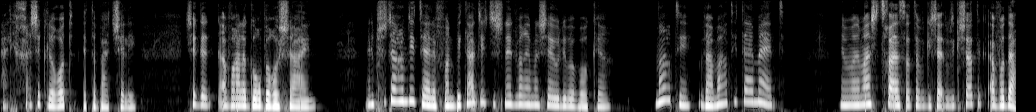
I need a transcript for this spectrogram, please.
היה לי חשק לראות את הבת שלי. שעברה לגור בראש העין. אני פשוט הרמתי טלפון, ביטלתי את השני דברים שהיו לי בבוקר. אמרתי, ואמרתי את האמת. אני ממש צריכה לעשות את הפגישה, פגישת עבודה.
